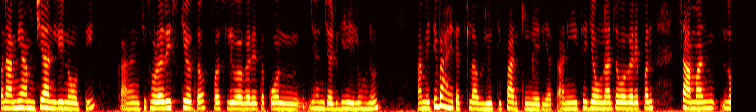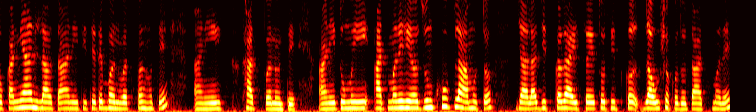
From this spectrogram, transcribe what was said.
पण आम्ही आमची आणली नव्हती. कारण की थोडं रिस्की होतं. फसली वगैरे तर कोण झंझट घेईल म्हणून. आम्ही ती बाहेरच लावली होती पार्किंग एरियात आणि इथे जेवणाचं वगैरे पण सामान लोकांनी आणला होता आणि तिथे ते बनवत पण होते आणि खात पण होते. आणि तुम्ही आतमध्ये हे अजून खूप लांब होतं ज्याला जितकं जायचं आहे तो तितकं जाऊ शकत होता आतमध्ये.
